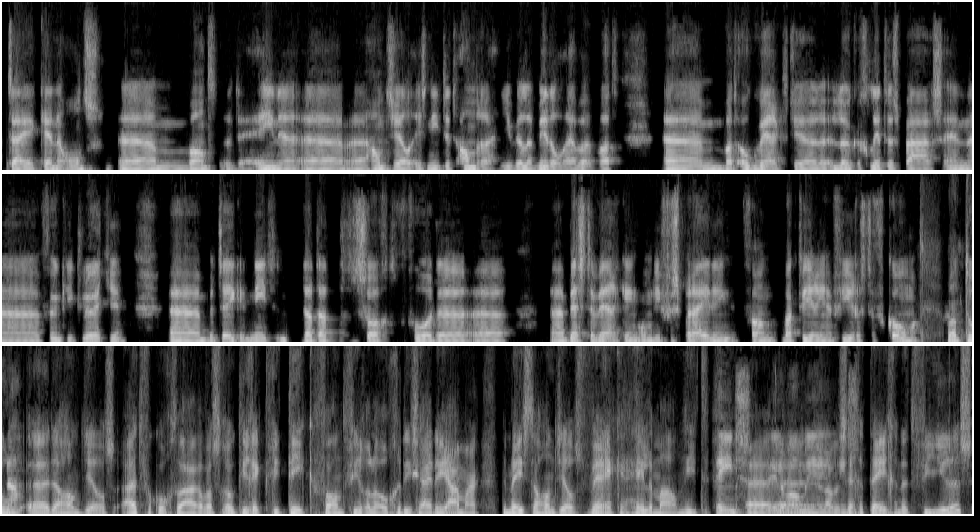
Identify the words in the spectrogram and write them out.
Partijen kennen ons, um, want het ene uh, handgel is niet het andere. Je wil het middel hebben wat, um, wat ook werkt. Je leuke glitters, paars en uh, funky kleurtje betekent niet dat dat zorgt voor de uh, beste werking om die verspreiding van bacteriën en virus te voorkomen. Want toen nou. uh, de handgels uitverkocht waren, was er ook direct kritiek van virologen. Die zeiden, ja, maar de meeste handgels werken helemaal niet. Eens, uh, helemaal meer Laten we zeggen, tegen het virus.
